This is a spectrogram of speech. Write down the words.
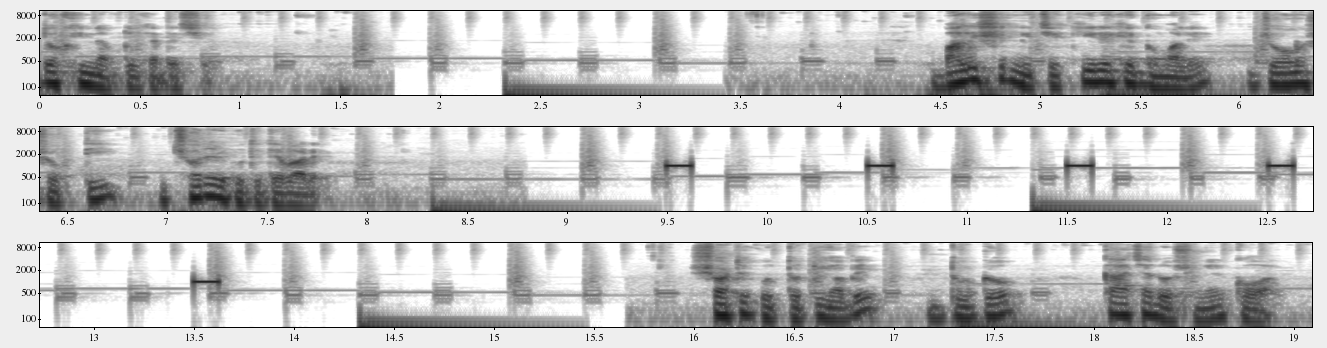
দক্ষিণ আফ্রিকা দেশে। বালিশের নিচে কি রেখে ঘুমালে যৌন শক্তি ঝড়ের গতিতে পারে সঠিক উত্তরটি হবে দুটো কাঁচা রসুনের কোয়া।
